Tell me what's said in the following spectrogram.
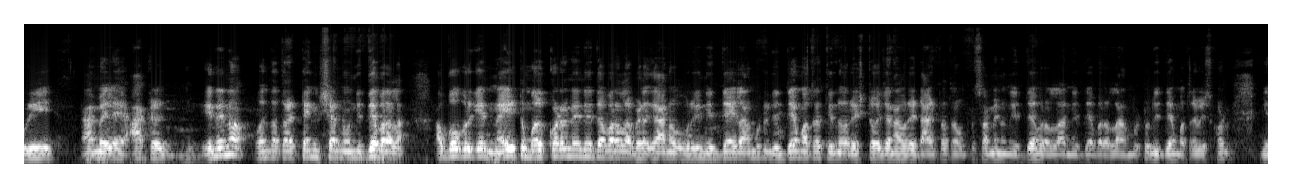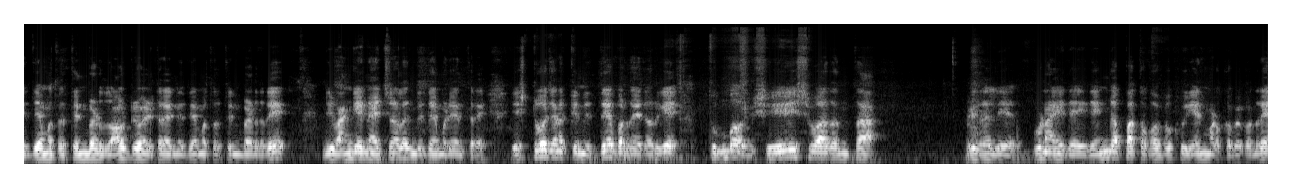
ಉರಿ, ಆಮೇಲೆ ಆ ಕಡೆ ಏನೇನೋ ಒಂದತ್ರ ಟೆನ್ಷನ್ ನಿದ್ದೆ ಬರಲ್ಲ. ಒಬ್ಬೊಬ್ರಿಗೆ ನೈಟ್ ಮಲ್ಕೊಂಡ್ರೆ ನಿದ್ದೆ ಬರಲ್ಲ. ಬೆಳಗಾನ ಒಬ್ಬರಿಗೆ ನಿದ್ದೆ ಇಲ್ಲ ಅಂದ್ಬಿಟ್ಟು ನಿದ್ದೆ ಮಾತ್ರ ತಿನ್ನೋರು ಎಷ್ಟೋ ಜನ ಅವರೇ. ಡಾಕ್ಟರ್ ಹತ್ರ ಒಬ್ಬರು ಸ್ವಾಮಿ ನಿದ್ದೆ ಬರಲ್ಲ ನಿದ್ದೆ ಬರಲ್ಲ ಅಂದ್ಬಿಟ್ಟು ನಿದ್ದೆ ಮಾತ್ರ ಬಿಸ್ಕೊಂಡು ನಿದ್ದೆ ಮಾತ್ರ ತಿನ್ಬೇಡ್ದು. ಔಟ್ರು ಹೇಳ್ತಾರೆ ನಿದ್ದೆ ಮಾತ್ರ ತಿನ್ಬೇಡ್ದ್ರಿ. ನೀವು ಹಂಗೆ ನ್ಯಾಚುರಲ್ ಆಗಿ ನಿದ್ದೆ ಮಾಡಿ ಅಂತಾರೆ. ಎಷ್ಟೋ ಜನಕ್ಕೆ ನಿದ್ದೆ ಬರದೇ ಇದ್ದವ್ರಿಗೆ ತುಂಬ ವಿಶೇಷವಾದಂಥ ಇದರಲ್ಲಿ ಗುಣ ಇದೆ. ಇದು ಹೆಂಗಪ್ಪ ತಗೋಬೇಕು, ಏನು ಮಾಡ್ಕೋಬೇಕು ಅಂದರೆ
